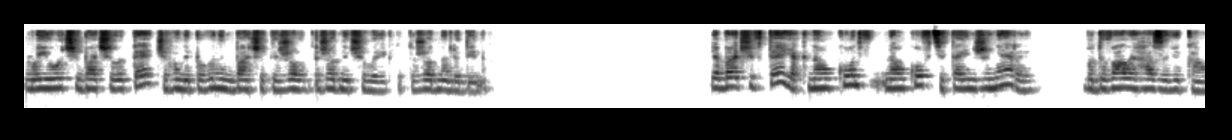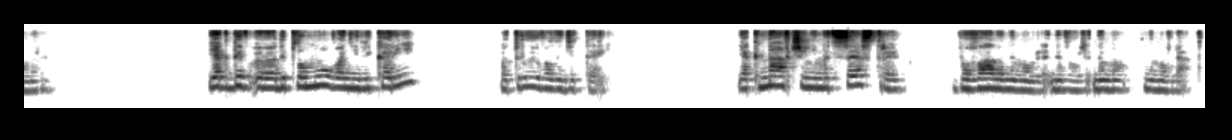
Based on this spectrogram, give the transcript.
Мої очі бачили те, чого не повинен бачити жодний чоловік, тобто жодна людина. Я бачив те, як науковці та інженери будували газові камери, як е, дипломовані лікарі отруювали дітей, як навчені медсестри немо- немовлят,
